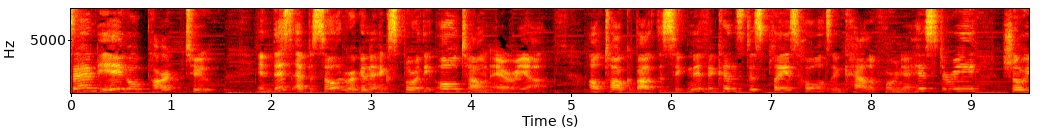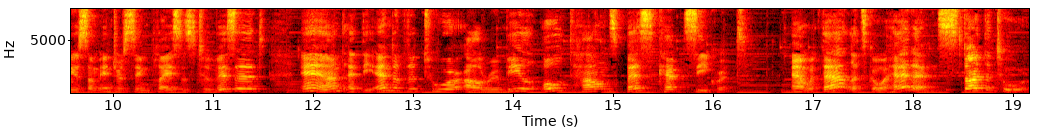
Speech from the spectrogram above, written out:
San Diego Part 2. In this episode, we're going to explore the Old Town area. I'll talk about the significance this place holds in California history, show you some interesting places to visit, and at the end of the tour, I'll reveal Old Town's best kept secret. And with that, let's go ahead and start the tour.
